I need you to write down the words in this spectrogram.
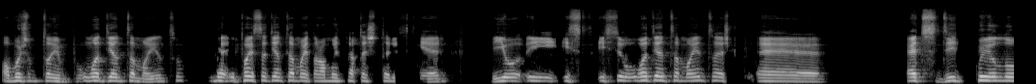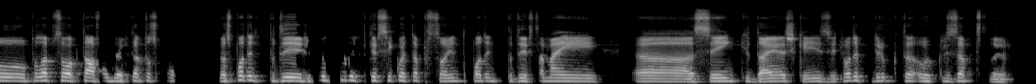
ao mesmo tempo um adiantamento. E para esse adiantamento, normalmente já tens de ter esse dinheiro. E, e, e, e se o adiantamento é, é, é decidido pelo, pela pessoa que está a vender. Portanto, eles, eles podem pedir, podem pedir 50%, podem pedir também uh, 5, 10, 15, 20, podem pedir o que, o que lhes apetecer.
